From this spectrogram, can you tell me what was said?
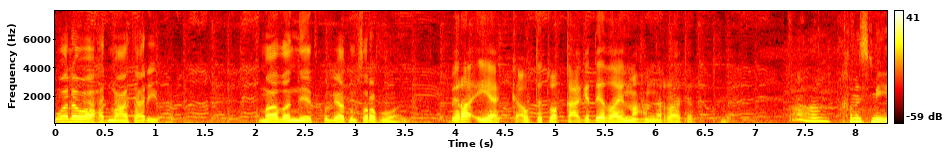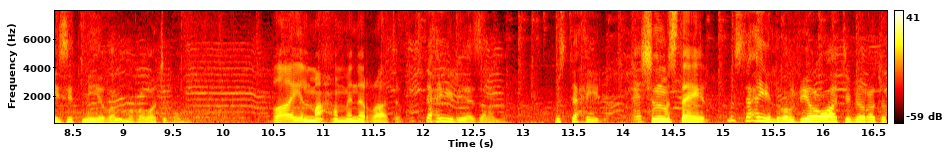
ولا واحد مع تعريفها ما ظنيت كلياتهم صرفوها. برأيك أو بتتوقع قد إيه ضايل معهم من الراتب؟ آه 500 600 يضل من رواتبهم. ضايل معهم من الراتب. مستحيل يا زلمة. مستحيل. إيش المستحيل؟ مستحيل يضل في رواتب يا رجل.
